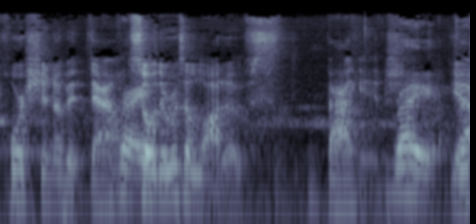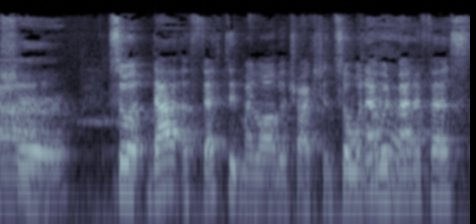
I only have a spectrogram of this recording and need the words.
portion of it down. Right. So there was a lot of baggage. Right. Yeah. For sure. So that affected my law of attraction. So when I would manifest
